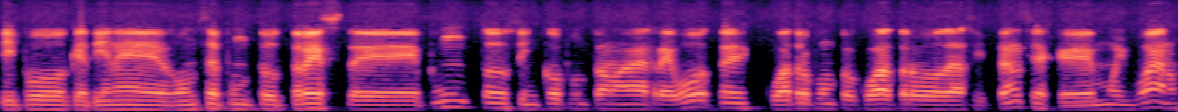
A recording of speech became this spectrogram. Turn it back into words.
tipo que tiene 11.3 de puntos, 5.9 de rebotes, 4.4 de asistencia, que es muy bueno.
